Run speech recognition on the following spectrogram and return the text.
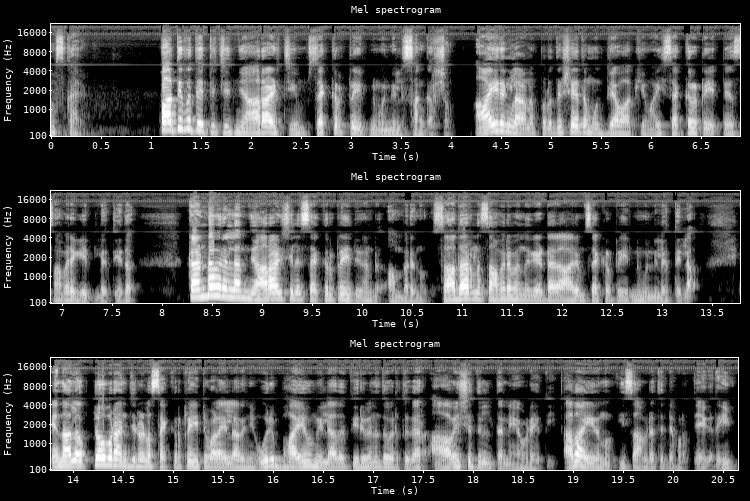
നമസ്കാരം. പതിവ് തെറ്റിച്ച് ഞായറാഴ്ചയും സെക്രട്ടേറിയറ്റിന് മുന്നിൽ സംഘർഷം. ആയിരങ്ങളാണ് പ്രതിഷേധ മുദ്രാവാക്യവുമായി സെക്രട്ടേറിയറ്റ് സമരഗേറ്റിലെത്തിയത്. കണ്ടവരെല്ലാം ഞായറാഴ്ചയിലെ സെക്രട്ടേറിയറ്റ് കണ്ട് അമ്പരന്നു. സാധാരണ സമരം എന്ന് കേട്ടാൽ ആരും സെക്രട്ടേറിയറ്റിന് മുന്നിലെത്തില്ല. എന്നാൽ ഒക്ടോബർ അഞ്ചിനുള്ള സെക്രട്ടേറിയറ്റ് വളയിൽ അറിഞ്ഞ് ഒരു ഭയവുമില്ലാതെ തിരുവനന്തപുരത്തുകാർ ആവേശത്തിൽ തന്നെ അവിടെ എത്തി. അതായിരുന്നു ഈ സമരത്തിന്റെ പ്രത്യേകതയും.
